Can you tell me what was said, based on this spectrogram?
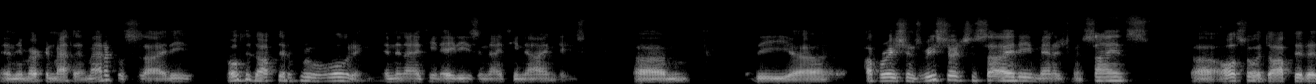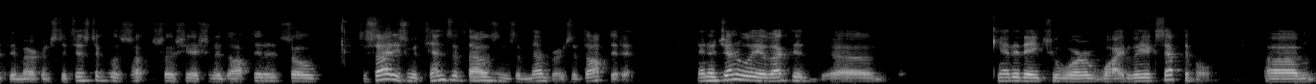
and the American Mathematical Society, both adopted approval voting in the 1980s and 1990s. Um, the uh, Operations Research Society, Management Science uh, also adopted it. The American Statistical Association adopted it. So societies with tens of thousands of members adopted it. And it generally elected uh, candidates who were widely acceptable. Um,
